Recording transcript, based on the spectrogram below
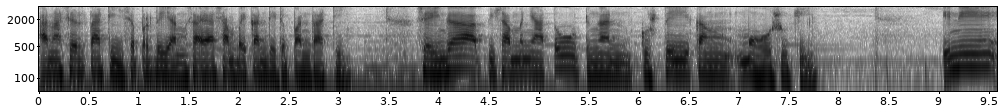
anasir tadi seperti yang saya sampaikan di depan tadi sehingga bisa menyatu dengan Gusti Kang Moho Suci ini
